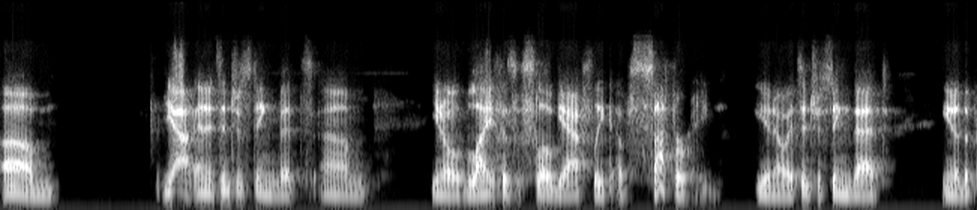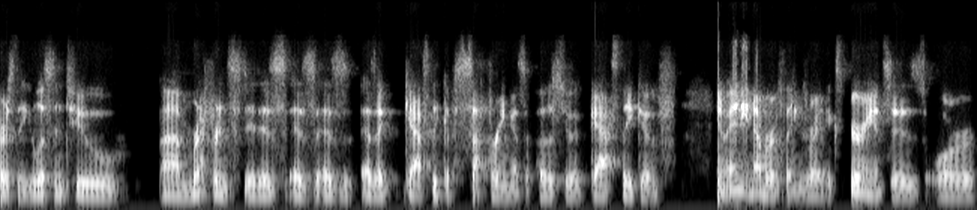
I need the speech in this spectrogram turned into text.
um, yeah, and it's interesting that um, you know, life is a slow gas leak of suffering. You know, it's interesting that you know the person that you listen to um, referenced it as as as as a gas leak of suffering as opposed to a gas leak of you know any number of things right? Experiences or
